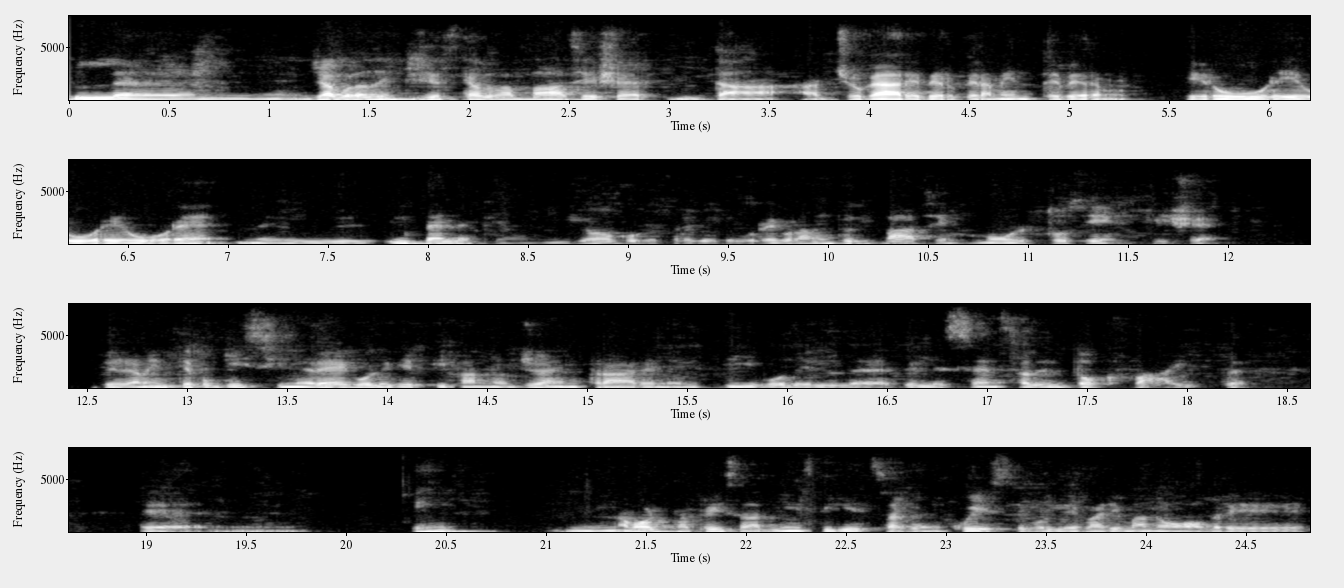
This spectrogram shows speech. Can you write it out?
Il, già con la semplice scatola base c'è da giocare per veramente per, per ore e ore e ore. Il, il bello è che è un gioco che prevede un regolamento di base molto semplice veramente pochissime regole che ti fanno già entrare nel vivo del, dell'essenza del dogfight. Eh, una volta presa dimestichezza con queste, con le varie manovre,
